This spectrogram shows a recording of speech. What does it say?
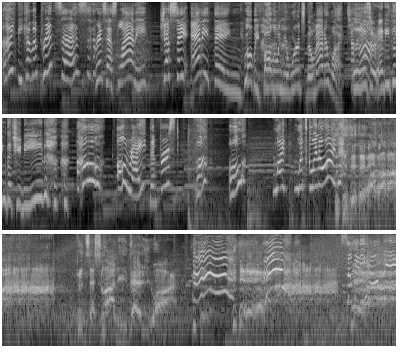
I've become a princess! Princess Lani, just say anything. We'll be following your words no matter what. Uh-huh. Is there anything that you need? Oh! All right, then first. Huh? Oh? What? What's going on? Princess Lani, there you are! Ah! Ah! Somebody help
